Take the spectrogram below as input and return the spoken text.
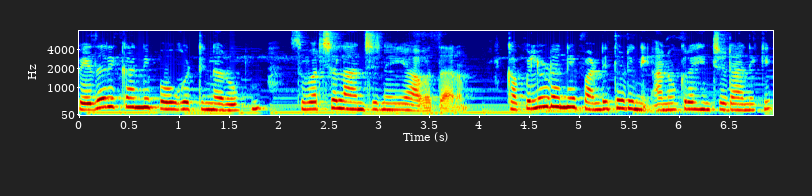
పేదరికాన్ని పోగొట్టిన రూపం సువర్చలాంజనేయ అవతారం. కపిలుడనే పండితుడిని అనుగ్రహించడానికి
